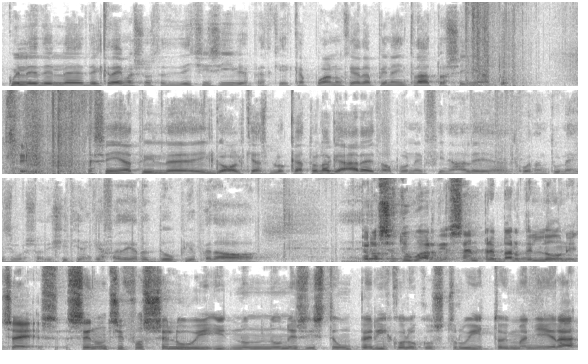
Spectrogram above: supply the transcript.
quelle del, del Crema sono state decisive perché Capuano che era appena entrato ha segnato sì. ha segnato il, il, gol che ha sbloccato la gara e dopo nel finale al 41esimo sono riusciti anche a fare il raddoppio, però... Eh... Però se tu guardi è sempre Bardellone, cioè se non ci fosse lui non, non esiste un pericolo costruito in maniera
